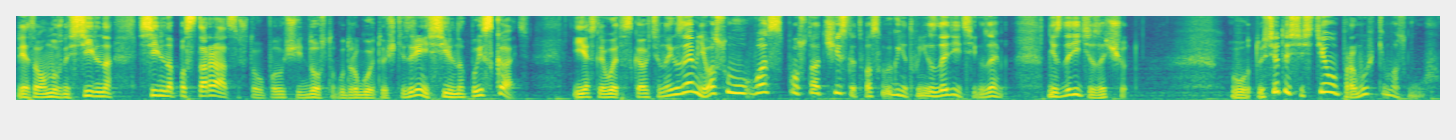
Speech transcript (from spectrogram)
Это вам нужно сильно, сильно постараться, чтобы получить доступ к другой точке зрения, сильно поискать. И если вы это скажете на экзамене, вас, вас просто отчислят, вас выгонят, вы не сдадите экзамен, не сдадите зачет. Вот. То есть это система промывки мозгов.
